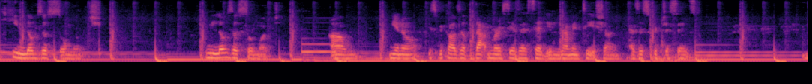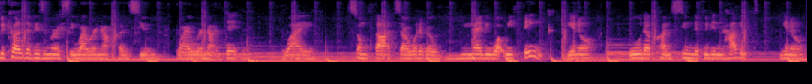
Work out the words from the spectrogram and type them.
He loves us so much. He loves us so much. Um, you know, it's because of that mercy, as I said in Lamentation, as the scripture says, because of His mercy, why we're not consumed, why we're not dead, why some thoughts or whatever maybe what we think you know we would have consumed if we didn't have it you know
